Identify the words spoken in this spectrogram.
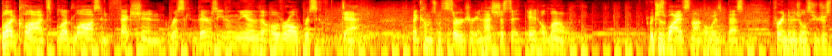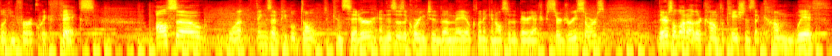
Blood clots, blood loss, infection, risk. There's even you know the overall risk of death that comes with surgery, and that's just it, it alone. Which is why it's not always best for individuals who are just looking for a quick fix. Also, what things that people don't consider, and this is according to the Mayo Clinic and also the Bariatric Surgery Source, there's a lot of other complications that come with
